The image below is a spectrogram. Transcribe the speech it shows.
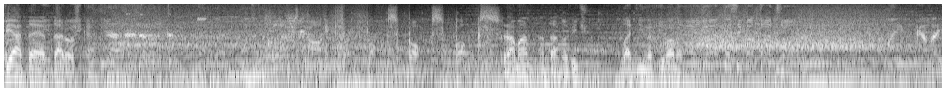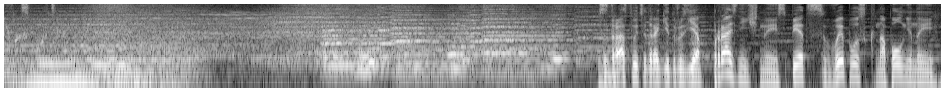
Пятая дорожка. Роман Антонович. Владимир Иванов. Мы говорим о спорте. Здравствуйте, дорогие друзья! Праздничный спецвыпуск, наполненный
